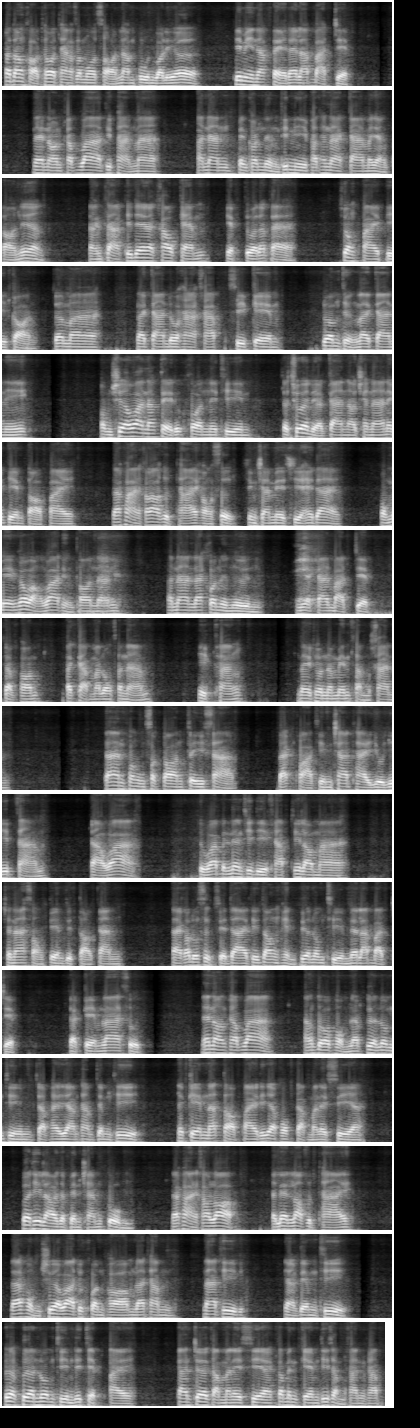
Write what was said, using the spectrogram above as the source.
ก็ต้องขอโทษทางสโมสรลำพูนวอริเออร์ ที่มีนักเตะได้รับบาดเจ็บ แน่นอนครับว่าที่ผ่านมาอนันต์เป็นคนหนึ่งที่มีพัฒนาการมาอย่างต่อเนื่อง หลังจากที่ได้เข้าแคมป์เก็บตัวตั้งแต่ช่วงปลายปีก่อน จนมารายการโดฮาครับซีเกมรวมถึงรายการนี้ ผมเชื่อว่านักเตะทุกคนในทีมจะช่วยเหลือการเอาชนะในเกมต่อไป และผ่านเข้ารอบสุดท้ายของศึกชิงแชมป์เอเชียให้ได้ ผมเองก็หวังว่าถึงตอนนั้นอนันต์และคนอื่นๆ มีอาการบาดเจ็บจะพร้อมและกลับมาลงสนามอีกครั้งในทัวร์นาเมนต์สำคัญ ด้านพงศกรตรีศาสตร์แบ็คขวาทีมชาติไทยยู23กล่าวว่า ถือว่าเป็นเรื่องที่ดีครับที่เรามาชนะ2เกมติดต่อกัน แต่ก็รู้สึกเสียดายที่ต้องเห็นเพื่อนร่วมทีมได้รับบาดเจ็บ จากเกมล่าสุด แน่นอนครับว่าทั้งตัวผมและเพื่อนร่วมทีมจะพยายามทำเต็มที่ในเกมนัดต่อไปที่จะพบกับมาเลเซีย เพื่อที่เราจะเป็นแชมป์กลุ่ม และผ่านเข้ารอบไปเล่นรอบสุดท้าย และผมเชื่อว่าทุกคนพร้อมและทำหน้าที่อย่างเต็มที่ เพื่อเพื่อนร่วมทีมที่เจ็บไป การเจอกับมาเลเซียก็เป็นเกมที่สำคัญครับ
